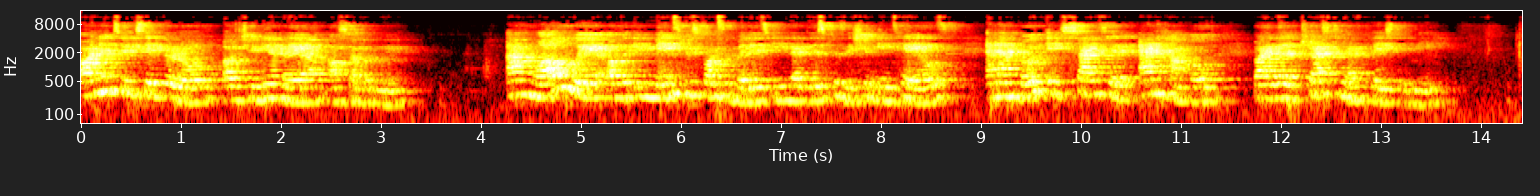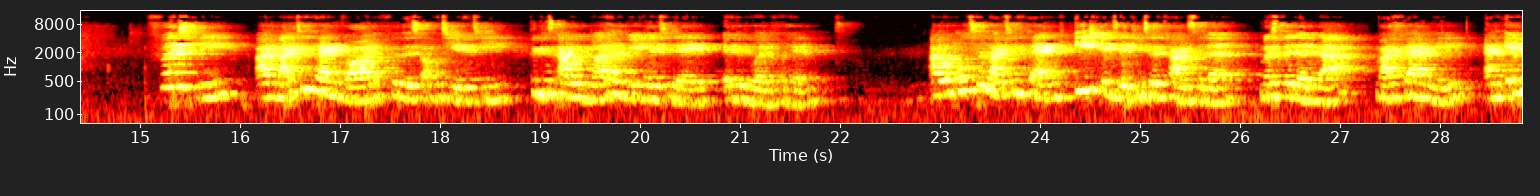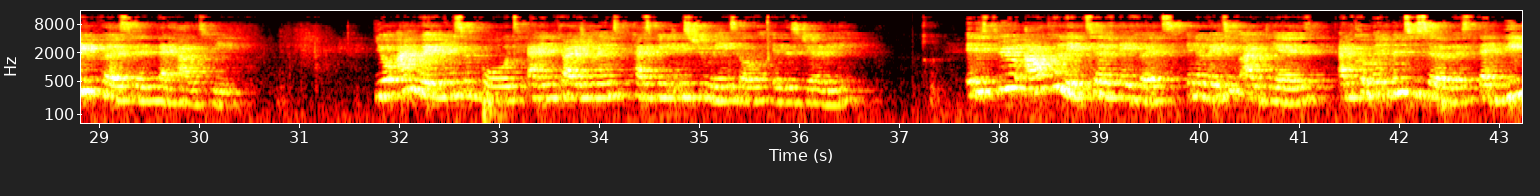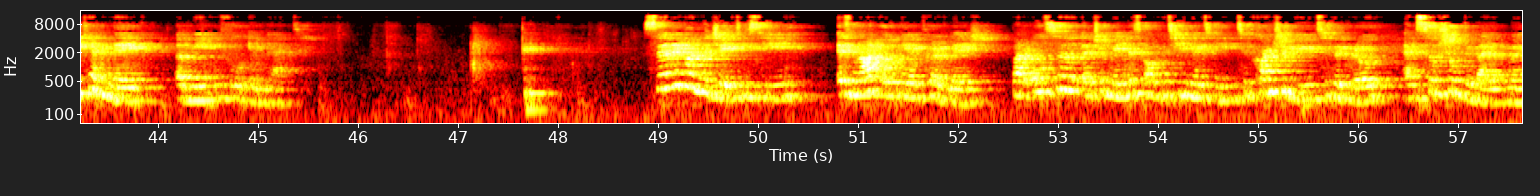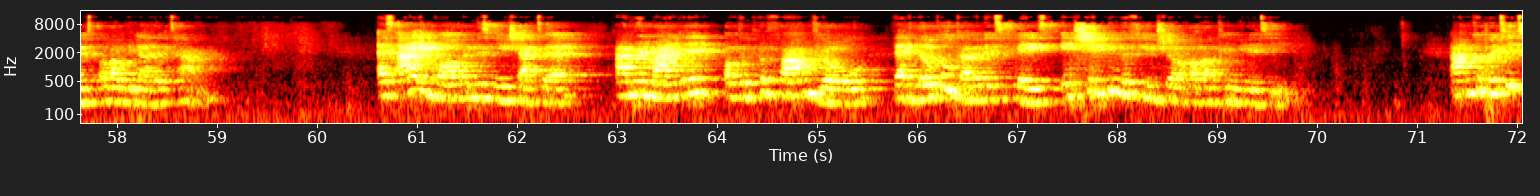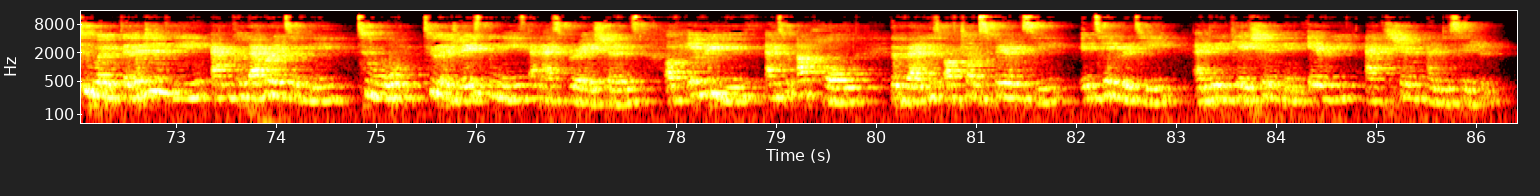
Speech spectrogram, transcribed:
honored to accept the role of Junior Mayor of Swakopmund. I'm well aware of the immense responsibility that this position entails, and I'm both excited and humbled by the trust you have placed in me. Firstly, I'd like to thank God for this opportunity because I would not have been here today if it weren't for Him. I would also like to thank each Executive Councillor, Mr. Linda, my family, and every person that helped me. Your unwavering support and encouragement has been instrumental in this journey. It is through our collective efforts, innovative ideas, and commitment to service that we can make a meaningful impact. Serving on the JTC is not only a privilege, but also a tremendous opportunity to contribute to the growth and social development of our beloved town. As I embark on this new chapter, I'm reminded of the profound role that local governments plays in shaping the future of our community. I'm committed to work diligently and collaboratively to, to address the needs and aspirations of every youth and to uphold the values of transparency, integrity, and dedication in every action and decision.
